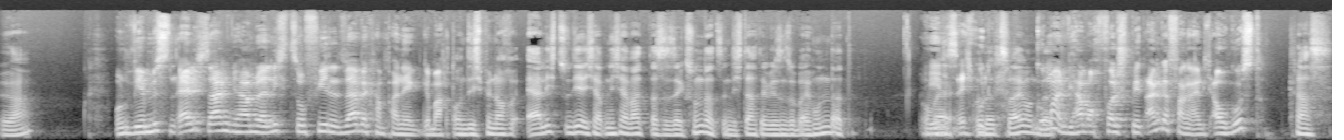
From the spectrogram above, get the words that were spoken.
Ja. Und wir müssen ehrlich sagen, wir haben da nicht so viel Werbekampagne gemacht. Und ich bin auch ehrlich zu dir, ich habe nicht erwartet, dass es 600 sind. Ich dachte, wir sind so bei 100. Nee, das ist echt gut. Oder 200. Guck mal, wir haben auch voll spät angefangen, eigentlich August. Krass.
